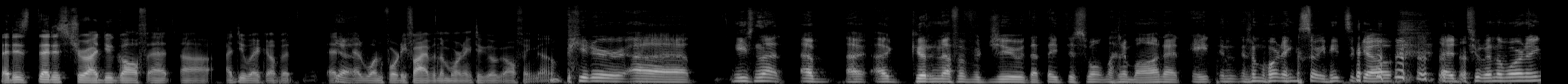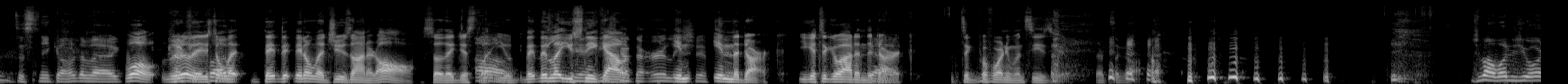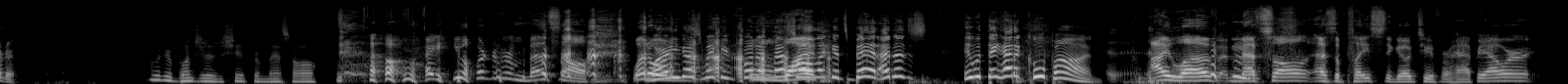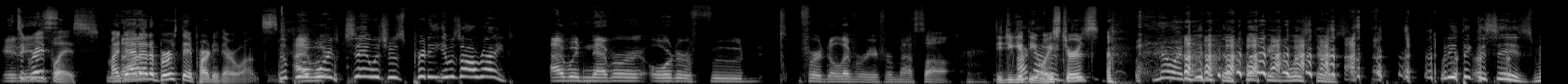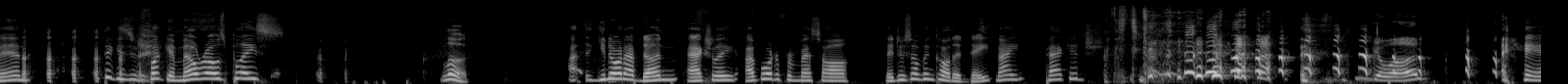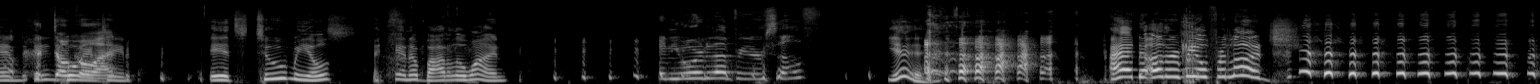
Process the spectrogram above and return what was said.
That is that is true. I do golf at. uh I do wake up at at, Yeah. at 1.45 in the morning to go golfing now. Peter, uh, he's not a, a a good enough of a Jew that they just won't let him on at eight in, in the morning. So he needs to go at two in the morning to sneak onto the. Well, literally, they just don't let they, they they don't let Jews on at all. So they just let Oh. you they, they let you Yeah, sneak out the early in shift, in yeah. the dark. You get to go out in the Got it. dark to, before anyone sees you. That's the goal. Jamal, what did you order? Ordered a bunch of shit from mess hall. oh, right, you ordered from mess hall. What a- Why are you guys making fun of mess Why- hall like it's bad? I just it would they had a coupon. I love mess hall as a place to go to for happy hour. It it's a great place. My dad had a birthday party there once. The pulled would- pork sandwich was pretty. It was all right. I would never order food for delivery from mess hall. Did you get I the gotta oysters? No, I didn't get the fucking oysters. What do you think this is, man? You think it's a fucking Melrose place? Look, I, you know what I've done? Actually, I've ordered from mess hall. They do something called a date night package, Go on. and in Don't go on. quarantine, it's two meals and a bottle of wine. And you order that for yourself? Yeah, I had the other meal for lunch.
